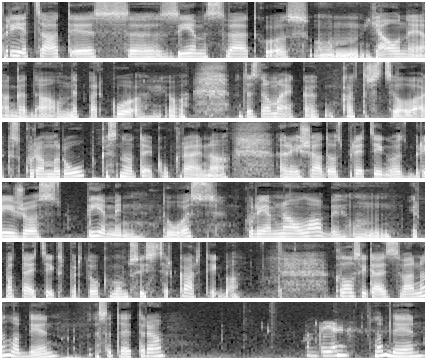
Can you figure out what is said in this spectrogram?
priecāties uh, Ziemassvētkos un jaunajā gadā un ne par ko, jo, es domāju, ka katrs cilvēks, kuram rūp, kas notiek Ukrainā, arī šādos priecīgos brīžos piemin tos, kuriem nav labi un ir pateicīgs par to, ka mums viss ir kārtībā. Klausītājs zvana. Labdien! Esat ēterā? Labdien! Labdien!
